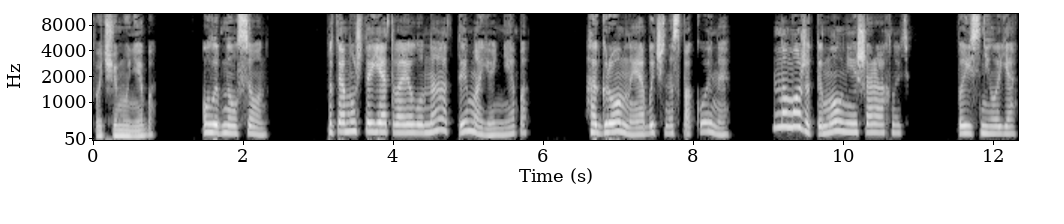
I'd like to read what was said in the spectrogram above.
«Почему небо?» — улыбнулся он. «Потому что я твоя луна, а ты мое небо. Огромное и обычно спокойное, но может и молнией шарахнуть», — пояснила я.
